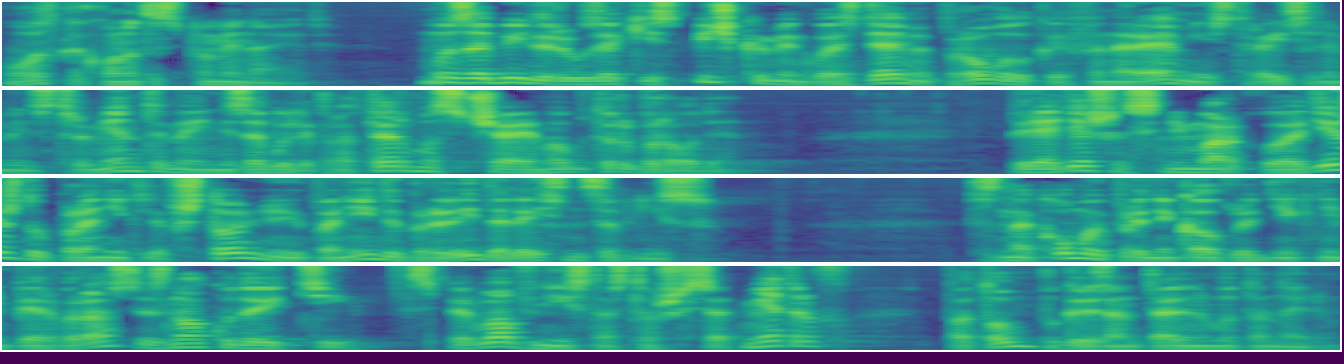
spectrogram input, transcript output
Вот как он это вспоминает. Мы забили рюкзаки спичками, гвоздями, проволокой, фонарями и строительными инструментами, не забыли про термос чаем и бутерброды. Переодевшись в немаркую одежду, проникли в штольню и по ней добрали до лестницы вниз. Знакомый проникал в рудник не первый раз и знал, куда идти. Сперва вниз на 160 метров, потом по горизонтальному тоннелю.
